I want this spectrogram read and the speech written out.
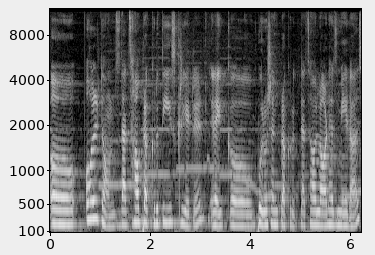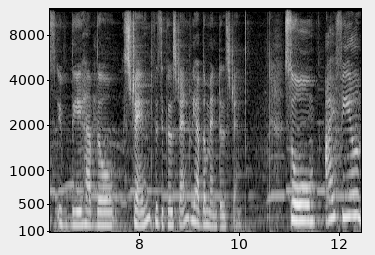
uh, all terms. That's how Prakriti is created, like uh, Purush and Prakriti. That's how Lord has made us. If they have the strength, physical strength, we have the mental strength. So I feel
